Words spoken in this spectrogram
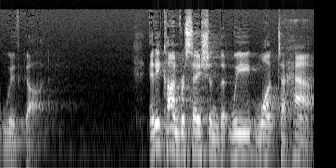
with God. Any conversation that we want to have,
